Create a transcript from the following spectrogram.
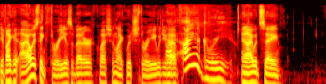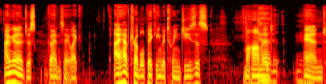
If I could, I always think three is a better question. Like, which three would you have? I, I agree. and I would say, I'm gonna just go ahead and say, like, I have trouble picking between Jesus, Muhammad, God, mhm. and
